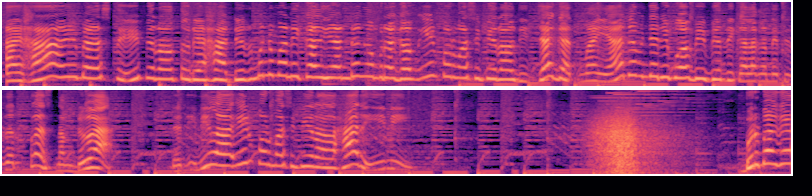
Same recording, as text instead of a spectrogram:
Hai hai Besti, Viral Today hadir menemani kalian dengan beragam informasi viral di jagat maya dan menjadi buah bibir di kalangan netizen plus 62. Dan inilah informasi viral hari ini. Berbagai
